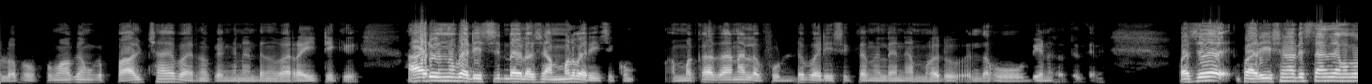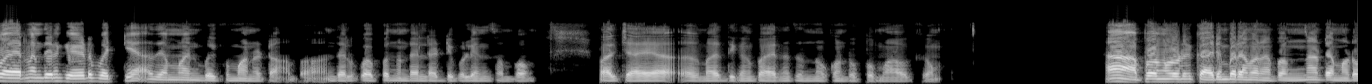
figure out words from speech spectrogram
ഉള്ളൂ അപ്പൊ ഉപ്പുമാവ് നമുക്ക് പാൽ ചായ പാരുന്നു നോക്കാം എങ്ങനെയുണ്ടെന്ന് വെറൈറ്റിക്ക്. ആരും ഒന്നും പരീക്ഷിച്ചിട്ടുണ്ടാവില്ല. പക്ഷെ നമ്മൾ പരീക്ഷിക്കും. നമുക്ക് അതാണല്ലോ ഫുഡ് പരീക്ഷിക്കുക എന്നുള്ളത് തന്നെ നമ്മളൊരു എന്താ ഹോബിയാണ് സത്യത്തിന് പക്ഷെ പരീക്ഷണാടിസ്ഥാനത്തിൽ നമുക്ക് വയറിന് എന്തെങ്കിലും കേട് പറ്റിയ അത് നമ്മൾ അനുഭവിക്കുമ്പോഴാണ് കേട്ടോ. അപ്പൊ എന്തായാലും കുഴപ്പമൊന്നും ഉണ്ടായില്ല അടിപൊളിയാണ് സംഭവം. പാൽച്ചായ ചായ അധികം പാരുന്ന തിന്നുകൊണ്ട് ഉപ്പുമാവൊക്കെ ആ അപ്പൊ നിങ്ങളോട് ഒരു കാര്യം പറയാൻ പറഞ്ഞു. അപ്പൊ ഒന്നായിട്ട് നമ്മുടെ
